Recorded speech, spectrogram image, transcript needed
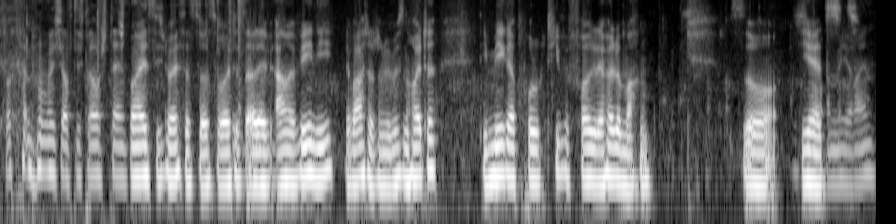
Ich wollte gerade nur mich auf dich draufstellen. Ich weiß, ich weiß, dass du das wolltest, aber der arme Veni, der wartet und wir müssen heute die mega produktive Folge der Hölle machen. So, So, jetzt. Hier rein.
